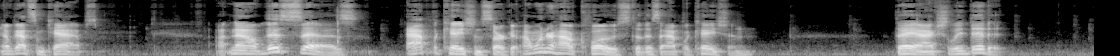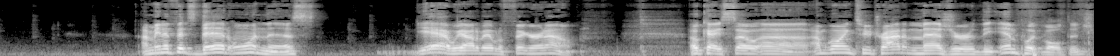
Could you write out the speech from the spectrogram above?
I've got some caps. Uh, now, this says application circuit. I wonder how close to this application they actually did it. I mean, if it's dead on this, yeah, we ought to be able to figure it out. Okay, so uh, I'm going to try to measure the input voltage.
